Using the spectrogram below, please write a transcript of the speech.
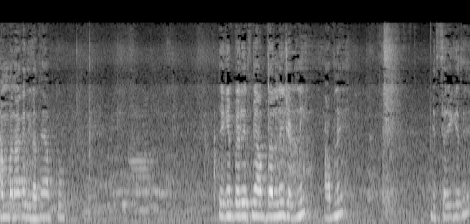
हम बना के दिखाते हैं आपको। लेकिन पहले इसमें आप डालनी चटनी आपने इस तरीके से।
